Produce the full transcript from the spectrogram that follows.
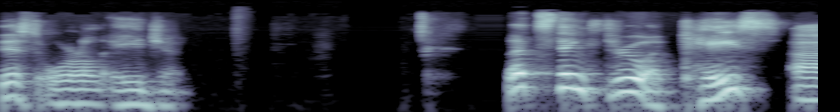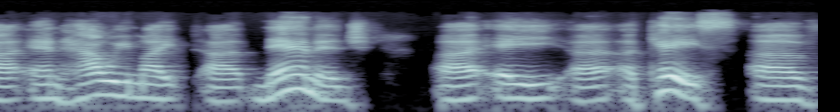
this oral agent. Let's think through a case uh, and how we might uh, manage uh, a, a case of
